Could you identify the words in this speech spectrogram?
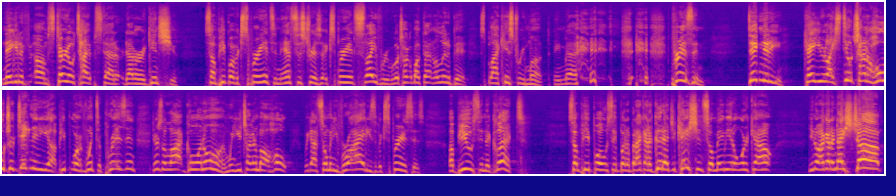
negative um, stereotypes that are, that are against you. Some people have experienced and ancestry has experienced slavery. We're going to talk about that in a little bit. It's Black History Month. Amen. Prison, dignity. Okay, you're like still trying to hold your dignity up. People have went to prison. There's a lot going on. When you're talking about hope, we got so many varieties of experiences. Abuse and neglect. Some people say, but, but I got a good education, so maybe it'll work out. You know, I got a nice job.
